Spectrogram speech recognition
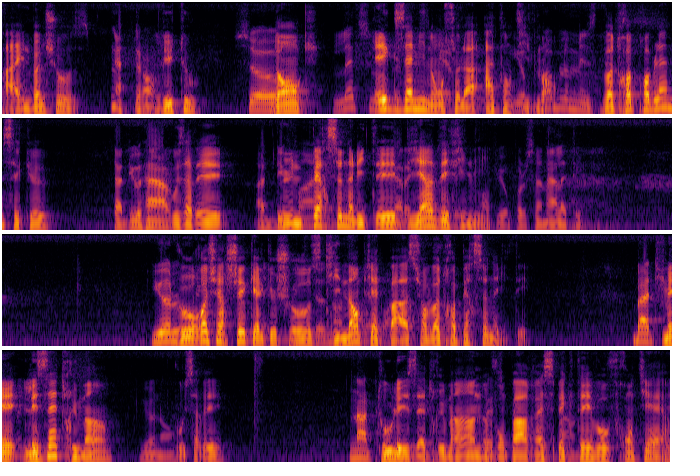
Pas une bonne chose, du tout. Donc, examinons cela attentivement. Votre problème, c'est que vous avez une personnalité bien définie. Vous recherchez quelque chose qui n'empiète pas sur votre personnalité. Mais les êtres humains, vous savez, tous les êtres humains ne vont pas respecter vos frontières,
